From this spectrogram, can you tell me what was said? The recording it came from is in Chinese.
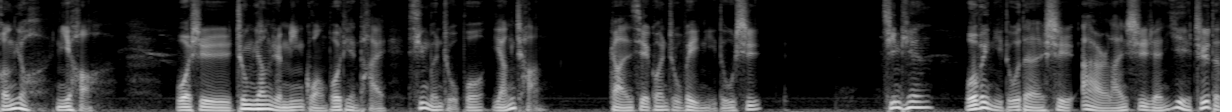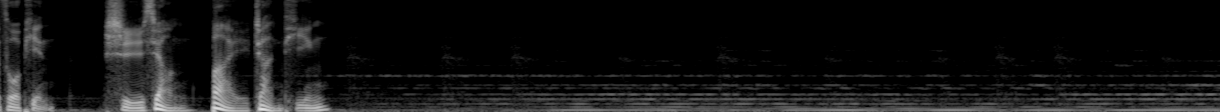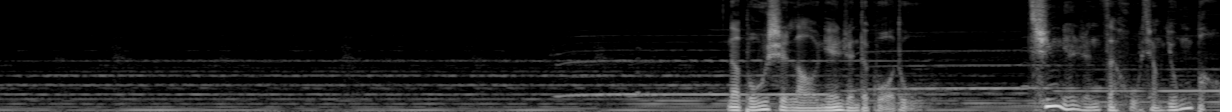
朋友你好，我是中央人民广播电台新闻主播杨昶，感谢关注，为你读诗。今天我为你读的是爱尔兰诗人叶芝的作品《驶向拜占庭》。那不是老年人的国度，青年人在互相拥抱。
